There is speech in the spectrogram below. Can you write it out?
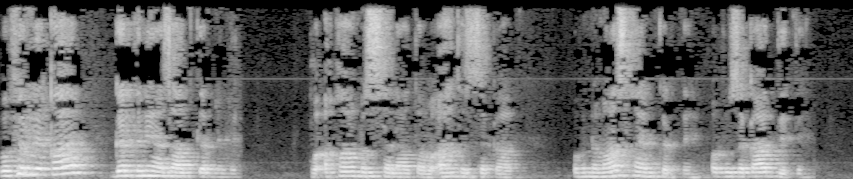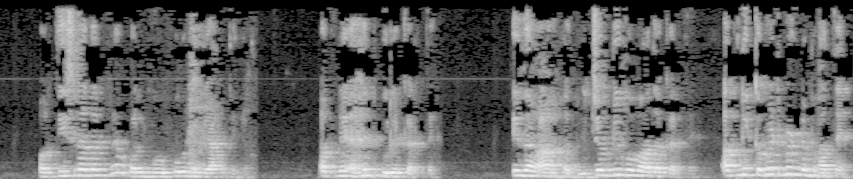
وہ پھر رقاب گردنے آزاد کرنے میں۔ وہ اقام السلاط و آت الزکات وہ نماز قائم کرتے ہیں اور وہ زکات دیتے ہیں۔ اور تیسرا درجہ بلمفون اپنے عہد پورے کرتے ہیں۔ ادھر آہدو جب بھی وہ وعدہ کرتے ہیں۔ اپنی کمٹمنٹ نبھاتے ہیں۔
